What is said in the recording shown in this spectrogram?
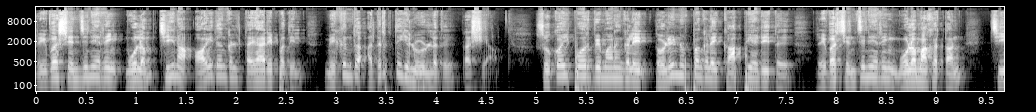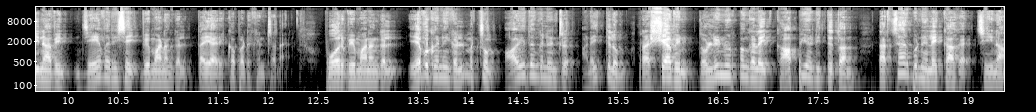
ரிவர்ஸ் என்ஜினியரிங் மூலம் சீனா ஆயுதங்கள் தயாரிப்பதில் மிகுந்த அதிருப்தியில் உள்ளது ரஷ்யா. சுகோய் போர் விமானங்களின் தொழில்நுட்பங்களை காப்பியடித்து ரிவர்ஸ் இன்ஜினியரிங் மூலமாகத்தான் சீனாவின் ஜேவரிசை விமானங்கள் தயாரிக்கப்படுகின்றன. போர் விமானங்கள் ஏவுகணைகள் மற்றும் ஆயுதங்கள் என்று அனைத்திலும் ரஷ்யாவின் தொழில்நுட்பங்களை காப்பியடித்துதான் தற்சார்பு நிலைக்காக சீனா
